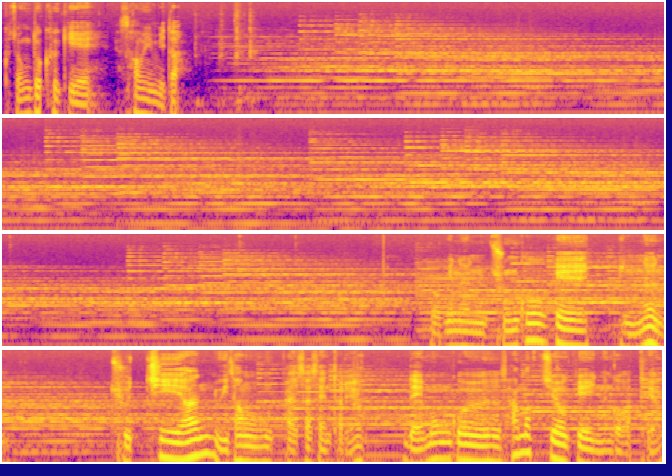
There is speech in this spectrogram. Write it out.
그 정도 크기의 섬입니다. 여기는 중국에 있는 주치안 위성 발사 센터래요. 내몽골 사막 지역에 있는 것 같아요.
